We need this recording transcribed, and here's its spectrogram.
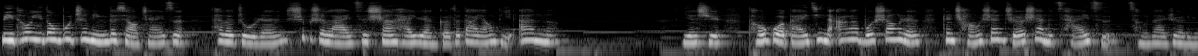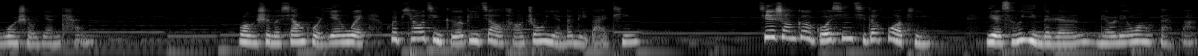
里头一栋不知名的小宅子，它的主人是不是来自山海远隔的大洋彼岸呢？也许头裹白金的阿拉伯商人跟长衫折扇的才子曾在这里握手言谈。旺盛的香火烟味会飘进隔壁教堂庄严的礼拜厅。街上各国新奇的货品，也曾引得人流连忘返吧。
